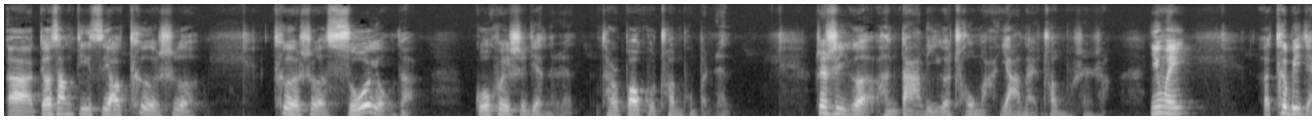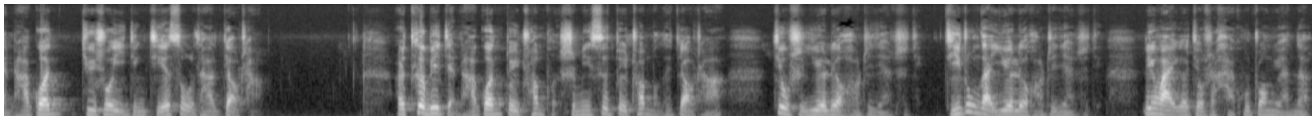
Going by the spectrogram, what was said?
呃，德桑蒂斯要特赦，特赦所有的国会事件的人，他说包括川普本人，这是一个很大的一个筹码压在川普身上，因为，呃，特别检察官据说已经结束了他的调查，而特别检察官对川普史密斯对川普的调查，就是一月六号这件事情，集中在一月六号这件事情。另外一个就是海湖庄园的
